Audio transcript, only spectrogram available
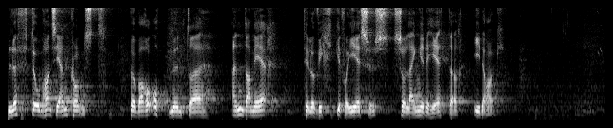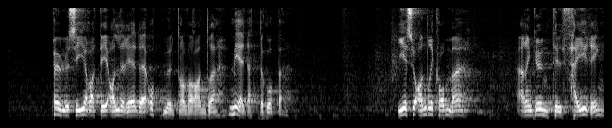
Løftet om hans gjenkomst bør bare oppmuntre enda mer til å virke for Jesus så lenge det heter i dag. Paulus sier at de allerede oppmuntrer hverandre med dette håpet. Jesu andre komme er en grunn til feiring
